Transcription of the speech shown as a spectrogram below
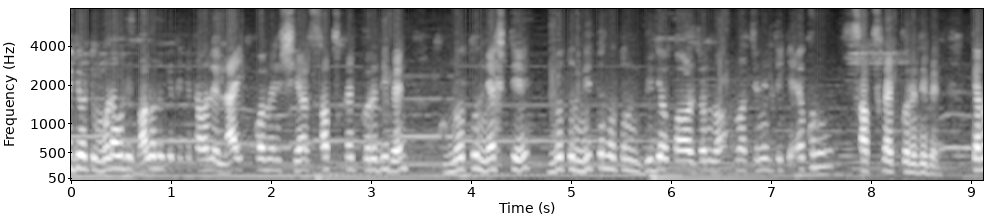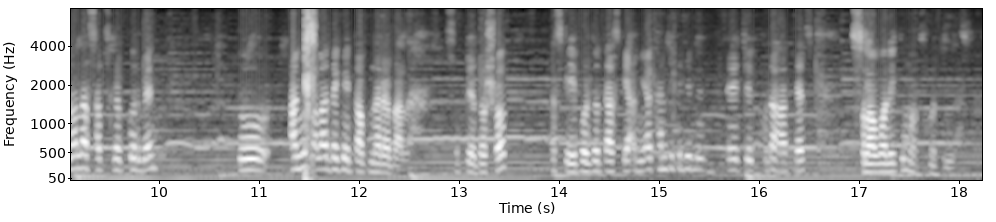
ভিডিওটি মোটামুটি ভালো লেগে থাকে, তাহলে লাইক কমেন্ট শেয়ার সাবস্ক্রাইব করে দিবেন। নতুন নেক্সটে নতুন নিত্য নতুন ভিডিও পাওয়ার জন্য আমার চ্যানেলটিকে এখনও সাবস্ক্রাইব করে দিবেন। কেননা সাবস্ক্রাইব করবেন, তো আমি বলা দেখে তো আপনারা বালা সুপ্রিয় দর্শক, আজকে এই পর্যন্ত আজকে আমি এখান থেকে যে খোদা হাফেজ। আসসালামু আলাইকুম রহমতুল্লাহ।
